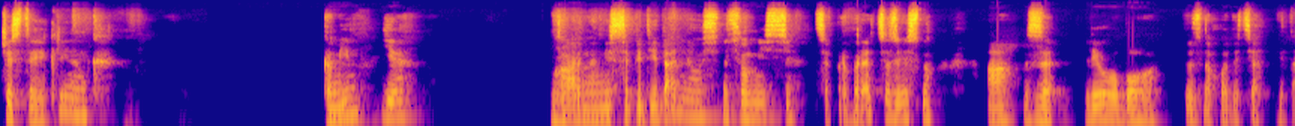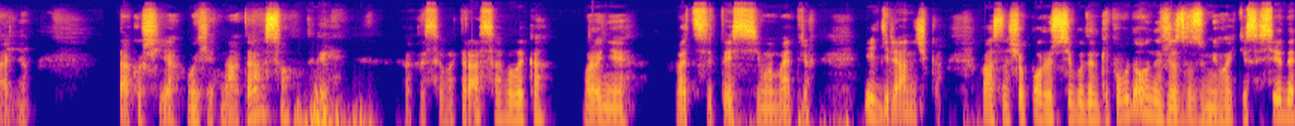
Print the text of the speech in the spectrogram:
чистий клінінг, камін є. Гарне місце під їдальню ось на цьому місці. Це прибереться, звісно. А з лівого богу тут знаходиться вітальня. Також є вихід на терасу. Така красива тераса велика в районі 27 метрів. І діляночка. Класно, що поруч ці будинки побудовані, вже зрозуміло, які сусіди.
